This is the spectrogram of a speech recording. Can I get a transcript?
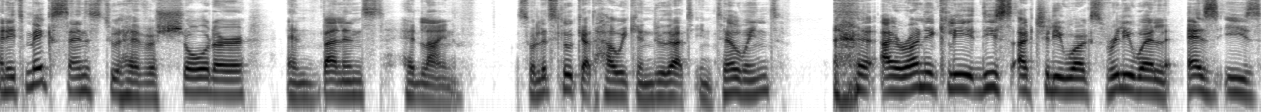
And it makes sense to have a shorter and balanced headline. So let's look at how we can do that in Tailwind. Ironically, this actually works really well as is,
